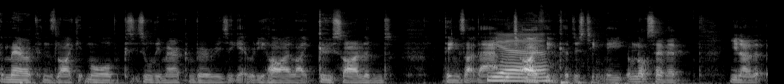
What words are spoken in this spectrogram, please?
Americans like it more because it's all the American breweries that get really high, like Goose Island, things like that, which I think are distinctly. I'm not saying that you know that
